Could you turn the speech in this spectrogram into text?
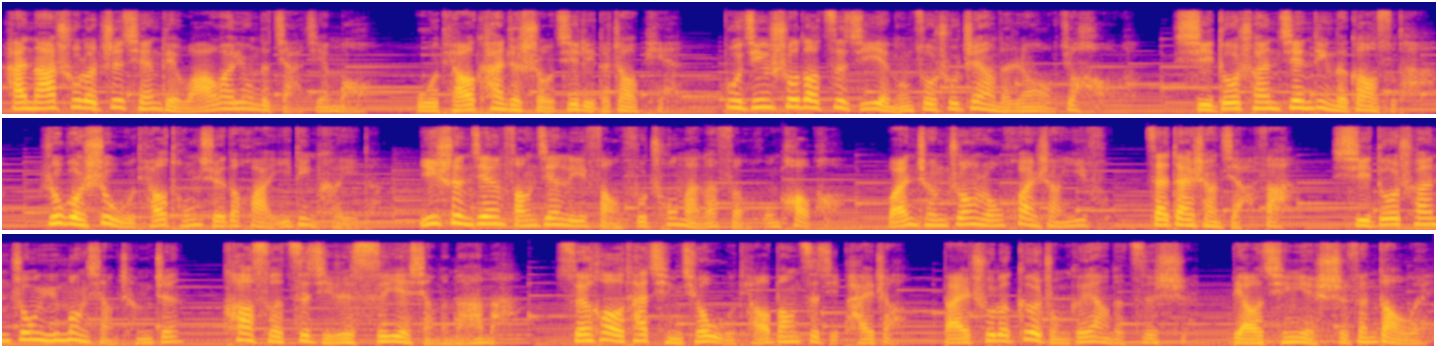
还拿出了之前给娃娃用的假睫毛。五条看着手机里的照片，不禁说到自己也能做出这样的人偶就好了。喜多川坚定地告诉他。如果是五条同学的话，一定可以的。一瞬间，房间里仿佛充满了粉红泡泡。完成妆容，换上衣服，再戴上假发，喜多川终于梦想成真，cos 了自己日思夜想的娜娜。随后，他请求五条帮自己拍照，摆出了各种各样的姿势，表情也十分到位。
